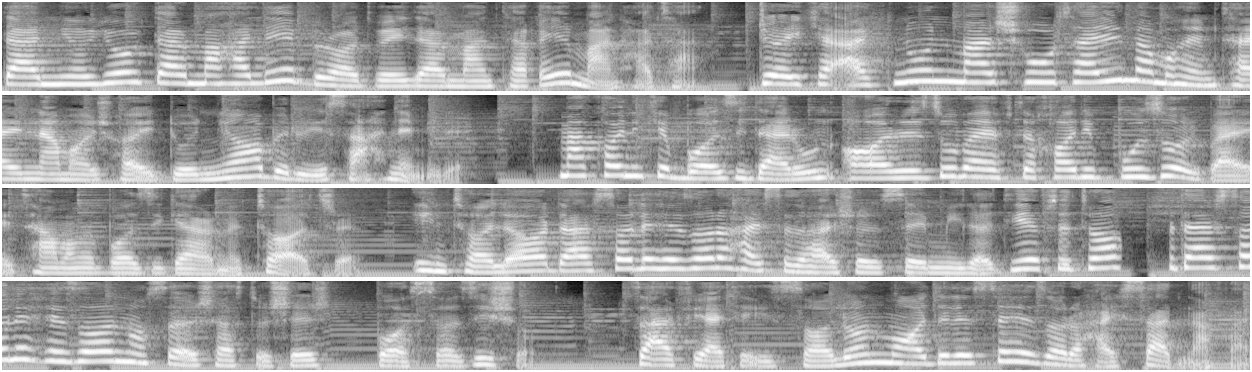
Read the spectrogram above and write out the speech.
در نیویورک در محله برادوی در منطقه منحتن جایی که اکنون مشهورترین و مهمترین نمایش های دنیا به روی صحنه میره مکانی که بازی در اون آرزو و افتخاری بزرگ برای تمام بازیگران تئاتر این تالار در سال 1883 میلادی افتتاح و در سال 1966 بازسازی شد. ظرفیت این سالن معادل 3800 نفر.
